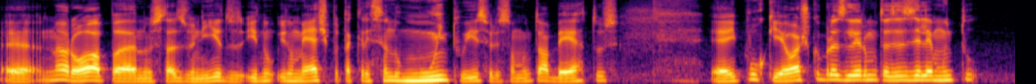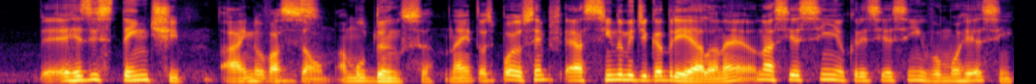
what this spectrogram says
é, na Europa, nos Estados Unidos e no, e no México está crescendo muito isso, eles são muito abertos. É, e por quê? Eu acho que o brasileiro muitas vezes ele é muito é, resistente à inovação, à mudança, né? Então, assim, pô, eu sempre é a síndrome de Gabriela, né? Eu nasci assim, eu cresci assim, vou morrer assim.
